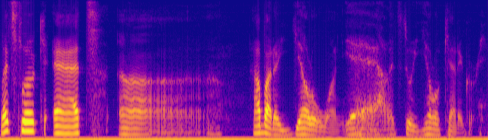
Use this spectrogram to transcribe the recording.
Let's look at uh, how about a yellow one? Yeah let's do a yellow category.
